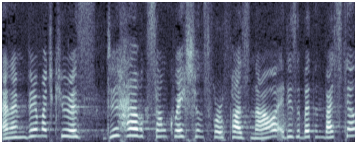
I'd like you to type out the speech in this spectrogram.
And I'm very much curious, do you have some questions for Faz now, Elizabeth and Bastian?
